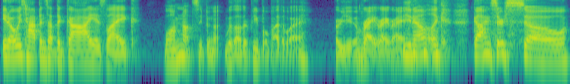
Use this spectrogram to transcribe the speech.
It always happens that the guy is like, Well, I'm not sleeping with other people, by the way. Are you? Right, right, right. You know, like, guys are so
